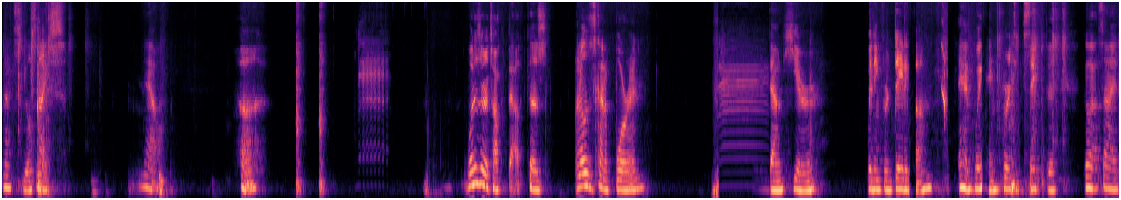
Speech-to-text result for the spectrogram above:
That feels nice. Now, What is there to talk about? Because I know this is kind of boring. Down here, waiting for day to come, and waiting for it to be safe to go outside.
